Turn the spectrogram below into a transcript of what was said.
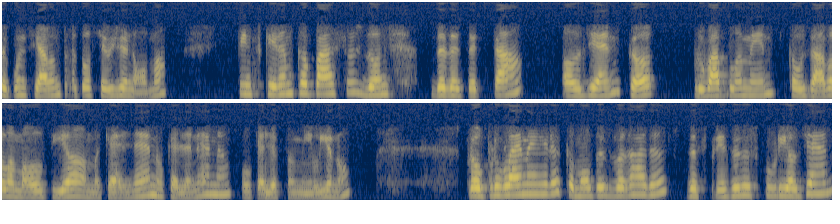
seqüenciàvem tot el seu genoma, fins que érem capaços doncs, de detectar el gen que probablement causava la malaltia amb aquell nen o aquella nena o aquella família, no? Però el problema era que moltes vegades, després de descobrir el gen,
